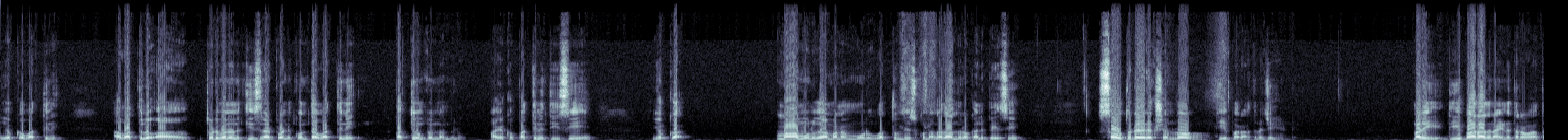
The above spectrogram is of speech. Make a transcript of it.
ఈ యొక్క వత్తిని ఆ వత్తులు ఆ తొడిమ నుండి తీసినటువంటి కొంత వత్తిని పత్తి ఉంటుంది అందులో. ఆ యొక్క పత్తిని తీసి ఈ యొక్క మామూలుగా మనం మూడు వత్తులు తీసుకున్నాం కదా అందులో కలిపేసి సౌత్ డైరెక్షన్లో దీపారాధన చేయండి. మరి దీపారాధన అయిన తర్వాత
